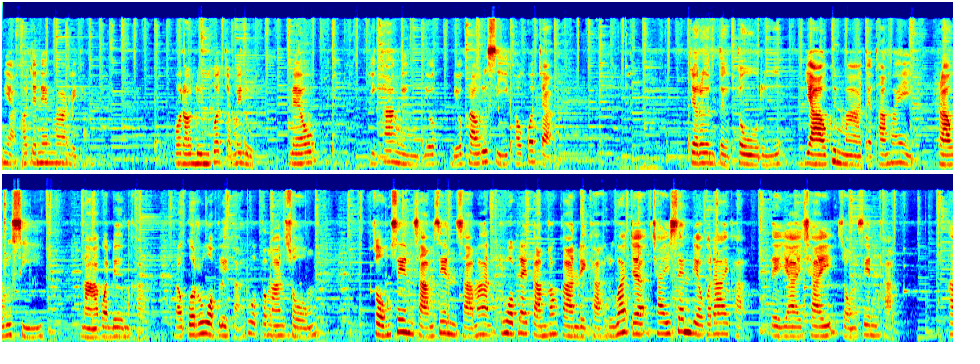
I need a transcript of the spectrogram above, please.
เนี่ยเขาจะแน่นมากเลยค่ะ พอเราดึงก็จะไม่หลุด แล้วอีกข้างหนึ่งเดี๋ยวเดี๋ยวคราวฤาษีเขาก็จะเจริญเติบโตหรือยาวขึ้นมาจะทำให้คราวฤาษีหนากว่าเดิมค่ะ เราก็รวบเลยค่ะ รวบประมาณสองสองเส้นสามเส้นสามารถรวบได้ตามต้องการเลยค่ะ หรือว่าจะใช้เส้นเดียวก็ได้ค่ะ แต่ยายใช้สองเส้นค่ะ ถ้า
